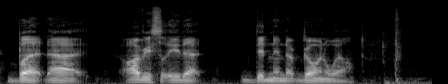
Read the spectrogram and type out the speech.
But uh, obviously, that didn't end up going well.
